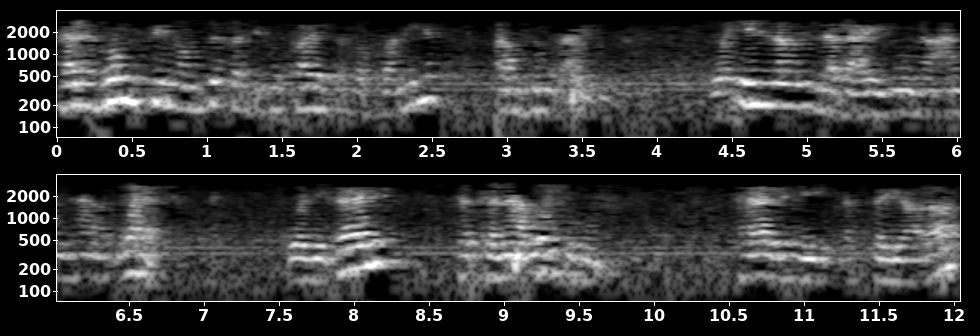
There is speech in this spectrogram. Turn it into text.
هل هم في منطقة الوقاية الربانية أم هم بعيدون؟ وإنهم لبعيدون عنها ولا ولذلك تتناوشهم هذه السيارات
